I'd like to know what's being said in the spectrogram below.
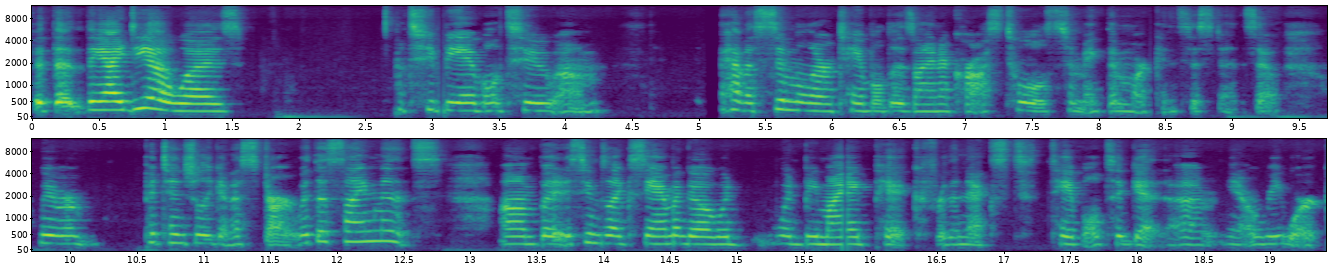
But the the idea was to be able to um, have a similar table design across tools to make them more consistent so we were potentially going to start with assignments um, but it seems like Samigo would would be my pick for the next table to get uh, you know rework.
